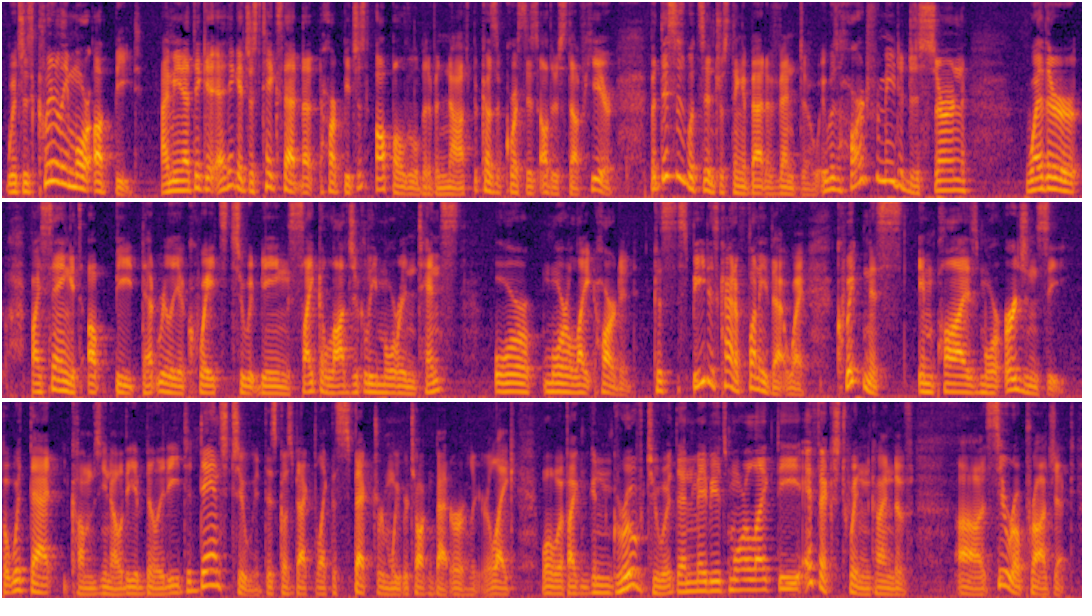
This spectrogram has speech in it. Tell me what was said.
which is clearly more upbeat I mean, I think it, I think it just takes that, that heartbeat just up a little bit of a notch because, of course, there's other stuff here. But this is what's interesting about Evento. It was hard for me to discern whether, by saying it's upbeat, that really equates to it being psychologically more intense or more lighthearted. Because speed is kind of funny that way. Quickness implies more urgency, but with that comes, you know, the ability to dance to it. This goes back to like the spectrum we were talking about earlier. Like, well, if I can groove to it, then maybe it's more like the Aphex Twin kind of uh, Zero project.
